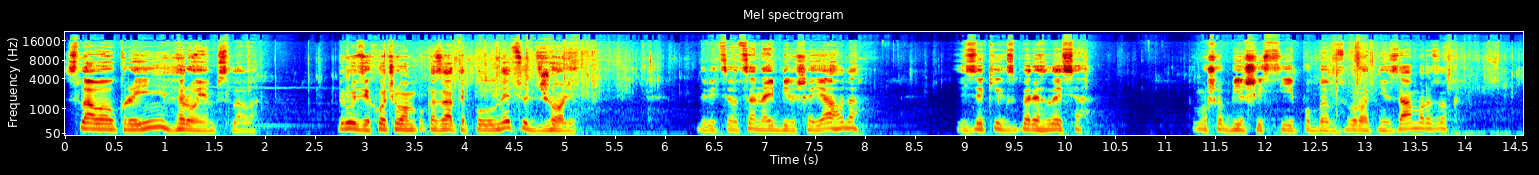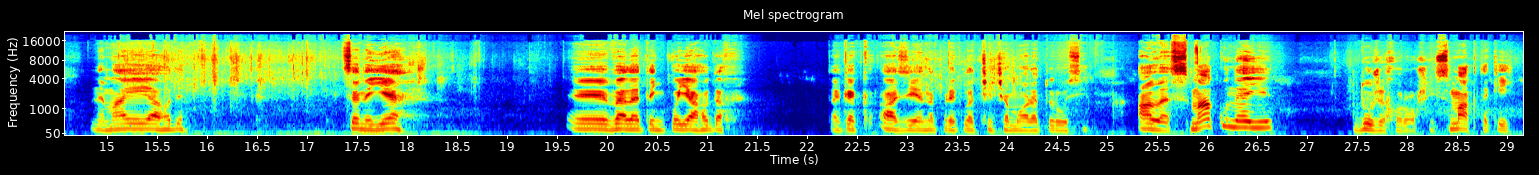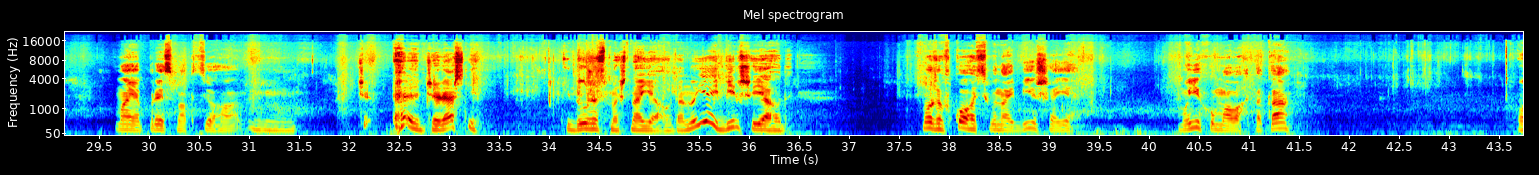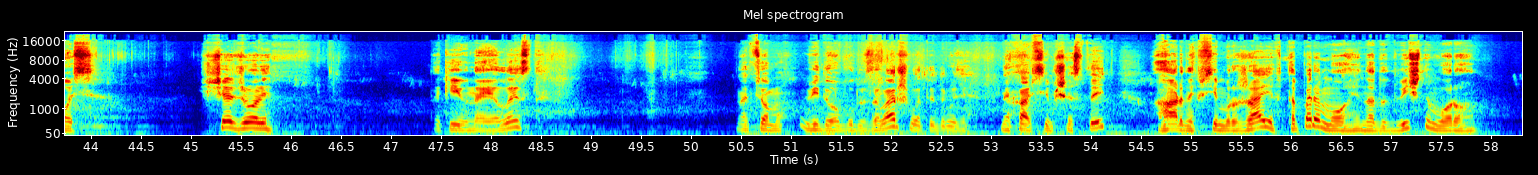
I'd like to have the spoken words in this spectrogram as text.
Слава Україні! Героям слава! Друзі, хочу вам показати полуницю Джолі. Дивіться, оце найбільша ягода, із яких збереглися, тому що більшість її побив зворотній заморозок. Немає ягоди. Це не є е, велетень по ягодах, так як Азія, наприклад, чи Чамора Турусі. Але смак у неї дуже хороший. Смак такий має присмак цього черешні і дуже смачна ягода. Ну є і більше ягоди. Може в когось вона і більша є. В моїх умовах така. Ось. Ще Джолі. Такий у неї лист. На цьому відео буду завершувати, друзі. Нехай всім щастить, гарних всім врожаїв та перемоги над одвічним ворогом.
